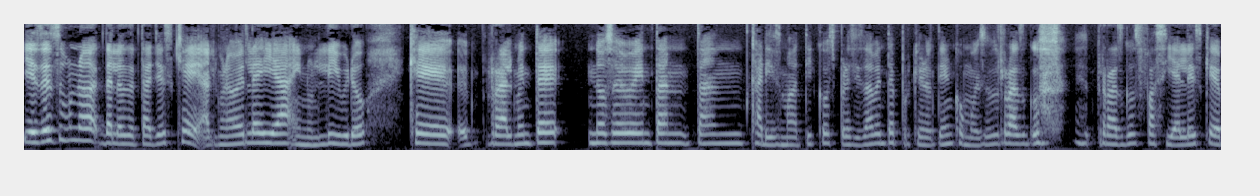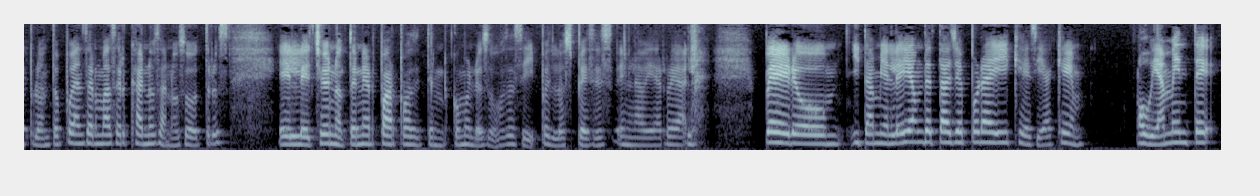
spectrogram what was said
y ese es uno de los detalles que alguna vez leía en un libro que eh, realmente no se ven tan tan carismáticos precisamente porque no tienen como esos rasgos rasgos faciales que de pronto puedan ser más cercanos a nosotros el hecho de no tener párpados y tener como los ojos así pues los peces en la vida real pero, y también leía un detalle por ahí que decía que, obviamente,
